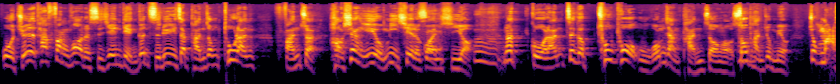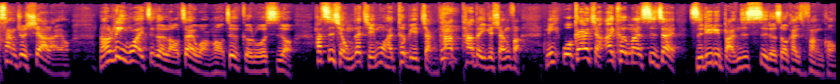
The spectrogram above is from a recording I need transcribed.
我觉得它放话的时间点跟殖利率在盘中突然反转，好像也有密切的关系哦。嗯，那果然这个突破五，我们讲盘中哦，收盘就没有，就马上就下来哦。然后另外这个老债王哦，这个格罗斯哦，他之前我们在节目还特别讲他他的一个想法。你我刚才讲艾克曼是在殖利率百分之四的时候开始放空，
